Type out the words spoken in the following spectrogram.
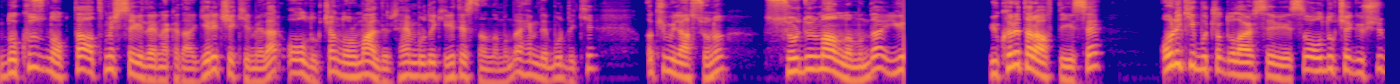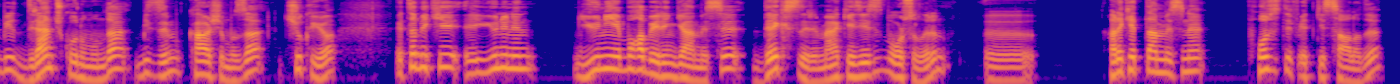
9.60 seviyelerine kadar geri çekilmeler oldukça normaldir. Hem buradaki retest anlamında hem de buradaki akümülasyonu sürdürme anlamında. Yukarı tarafta ise 12.5 dolar seviyesi oldukça güçlü bir direnç konumunda bizim karşımıza çıkıyor. E tabii ki e, Uni'nin Uni'ye bu haberin gelmesi DEX'lerin, merkeziyetsiz borsaların e, hareketlenmesine pozitif etki sağladı.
